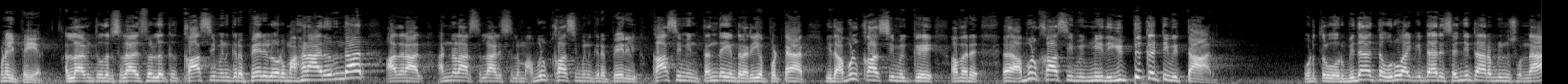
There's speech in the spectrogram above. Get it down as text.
புனைப்பெயர். அல்லாஹ்வின் தூதர் ஸல்லல்லாஹு சொல்லுக்கு காசிம் என்கிற பேரில் ஒரு மகனார் இருந்தார். அதனால் அன்னலார் ஸல்லல்லாஹு அலைஹி அபுல் காசிம் என்கிற பேரில் காசிமின் தந்தை என்று அறியப்பட்டார். இது அபுல் காசிமுக்கு அவர் அபுல் காசிம் மீது இட்டு கட்டி விட்டார் ஒருத்தர் ஒரு விதத்தை உருவாக்கிட்டாரு செஞ்சிட்டார் அப்படின்னு சொன்னா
